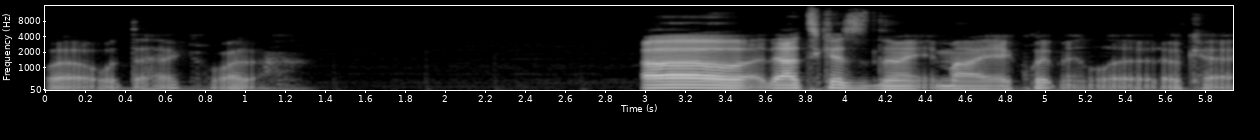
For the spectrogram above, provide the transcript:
Whoa! What the heck? What? Oh, that's because of my my equipment load. Okay.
